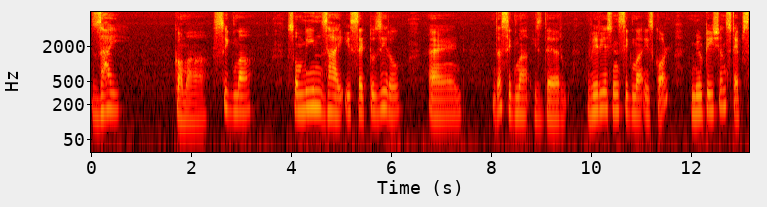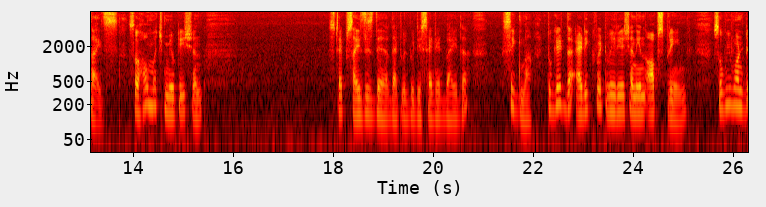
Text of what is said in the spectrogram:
xi comma sigma. So mean xi is set to 0 and the sigma is there. Variation sigma is called mutation step size. So how much mutation step size is there that will be decided by the sigma. To get the adequate variation in offspring so we want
